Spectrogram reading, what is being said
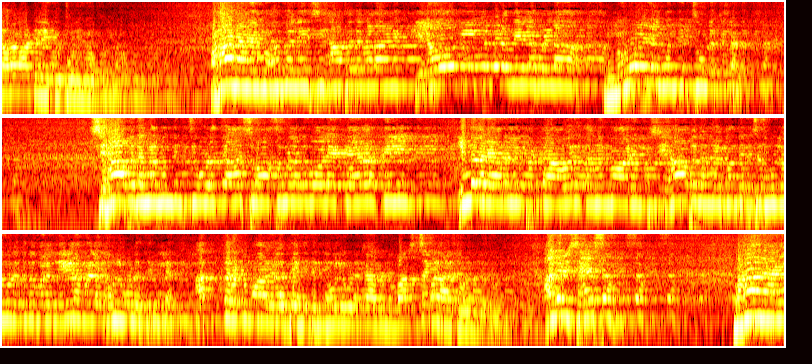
തറവാട്ടിലേക്ക് പോയി നോക്കുന്നു മഹാനായ മുഹമ്മദ് അലി ശിഹാബതകളാണ് കിലോമീറ്ററുകൾ നീളമുള്ള നൂലുകൾ മന്ത്രിച്ചു കൊടുക്കുന്നത് ശിഹാബദങ്ങൾ മന്ത്രിച്ചു കൊടുത്ത ആശ്വാസമുള്ളതുപോലെ കേരളത്തിൽ ഇന്ന് വരെ അറിയപ്പെട്ട ഒരു തമിഴ്മാരും ശിഹാബദങ്ങൾ മന്ദിരിച്ച് നൂൽ കൊടുക്കുന്ന പോലെ നീളമുള്ള നൂൽ കൊടുത്തിട്ടില്ല. അത്രക്കും ആളുകൾ അദ്ദേഹത്തിന് നൂൽ കൊടുക്കാറുണ്ട്. വർഷങ്ങളായി തോന്നുന്നു. അതിനുശേഷം മഹാനായ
